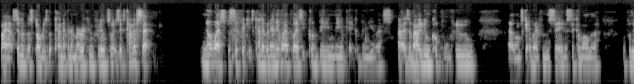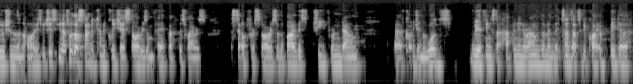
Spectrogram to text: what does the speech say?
by accident, the story's got kind of an American feel to it. So it's kind of set nowhere specific. It's kind of an anywhere place. It could be in the UK, it could be in the US. Uh, it's about a young couple who uh, want to get away from the city. They're sick of all the, the pollution and the noise, which is, you know, it's one of those standard kind of cliche stories on paper as far as a setup for a story. So they buy this cheap, rundown uh, cottage in the woods. Weird things start happening around them, and it turns out to be quite a bigger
